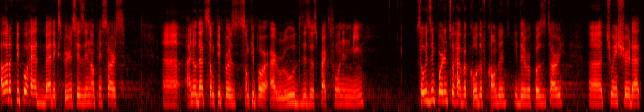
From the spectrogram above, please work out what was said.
a lot of people had bad experiences in open source. Uh, I know that some people, some people are rude, disrespectful, and mean. So it's important to have a code of conduct in the repository uh, to ensure that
